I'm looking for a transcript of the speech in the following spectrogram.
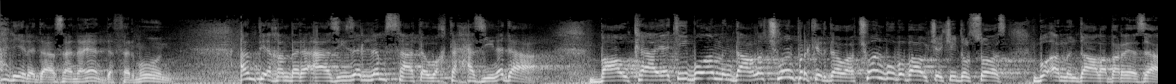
ئەلێرەدا زانایان دەفەرمونون ئەم پێغەمبەرە ئازیزە لەم ساتە وەختە حەزینەدا باوکایەتی بۆ ئەم منداڵە چۆن پڕکردەوە چۆن بوو بە باوکێکی دڵسۆز بۆ ئەم منداڵە بەڕێزە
